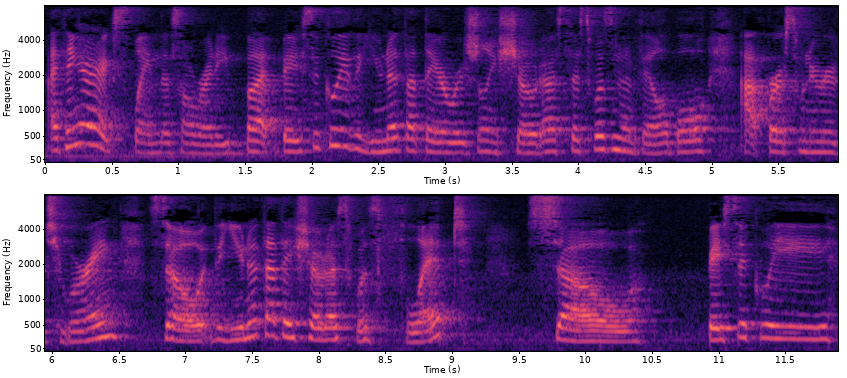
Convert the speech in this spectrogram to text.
I think I explained this already, but basically the unit that they originally showed us, this wasn't available at first when we were touring. So the unit that they showed us was flipped. So basically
